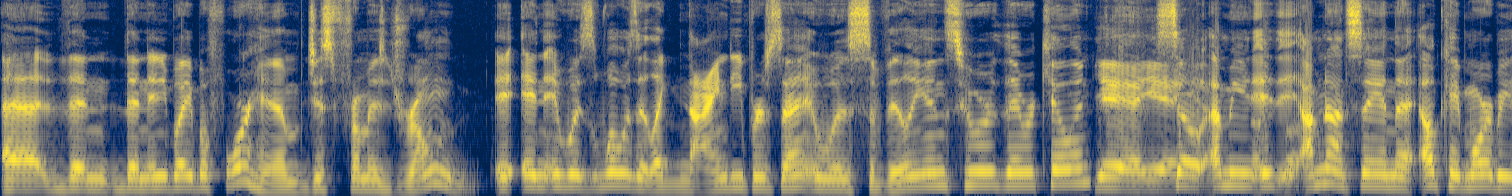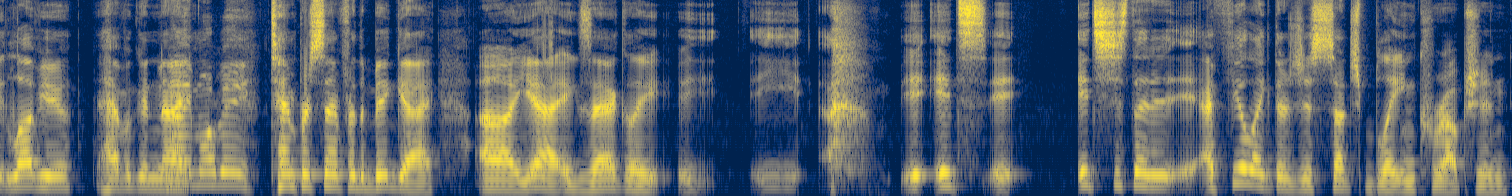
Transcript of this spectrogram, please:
uh, than than anybody before him, just from his drone. It, and it was what was it like ninety percent? It was civilians who were they were killing. Yeah, yeah. So yeah. I mean, it, it- I'm not saying that. Okay, Morby, love you. Have a good night, night. Morby. Ten percent for the big guy. Uh, yeah, exactly. It, it's it, it's just that it, I feel like there's just such blatant corruption,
